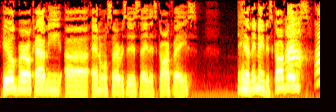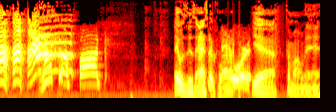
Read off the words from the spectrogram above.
Hillsborough County, uh, animal services say that Scarface, damn, they named it Scarface? what the fuck? They was just asking just for it. for it. Yeah, come on, man.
